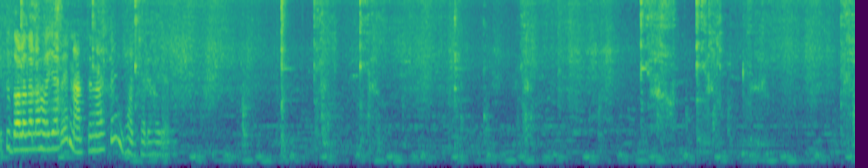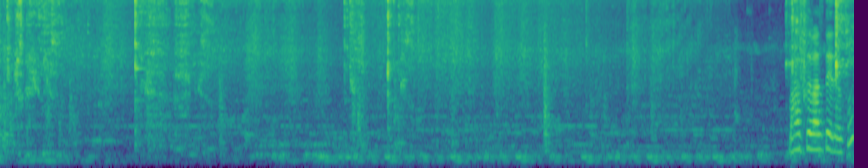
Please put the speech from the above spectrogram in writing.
একটু দলা দলা হয়ে যাবে, নাড়তে নাড়তে ঝরঝরে হয়ে যাবে। ভাজতে ভাজতে দেখুন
